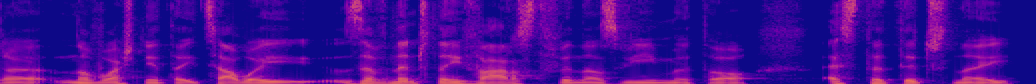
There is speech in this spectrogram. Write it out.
e, no właśnie tej całej zewnętrznej warstwy, nazwijmy to, estetycznej,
